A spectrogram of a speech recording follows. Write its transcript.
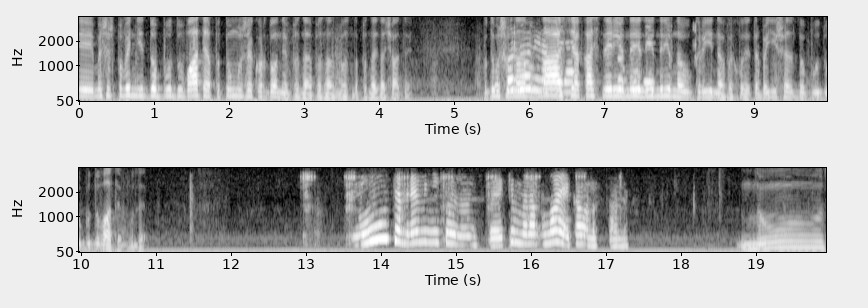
І Ми ще ж повинні добудувати, а потім уже кордони позна, позна, позна, позначати. Бо Тому Ну, що на- в нас якась нерів, не- буде. не- нерівна Україна виходить, треба її ще добу- добудувати буде. Ну, це времени колонство. Яким вона була, яка вона стане. Ну,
